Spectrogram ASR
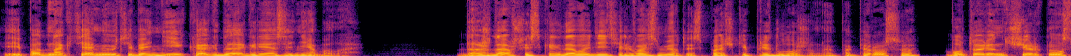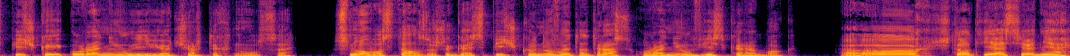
и под ногтями у тебя никогда грязи не было. Дождавшись, когда водитель возьмет из пачки предложенную папиросу, Бутурин чиркнул спичкой, уронил ее, чертыхнулся. Снова стал зажигать спичку, но в этот раз уронил весь коробок. «Ох, что-то я сегодня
